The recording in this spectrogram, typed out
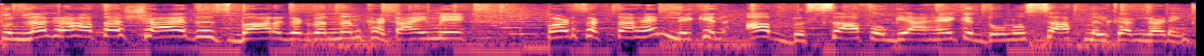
तो लग रहा था शायद इस बार गठबंधन खटाई में पड़ सकता है, लेकिन अब साफ़ हो गया है कि दोनों साथ मिलकर लड़ेंगे।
